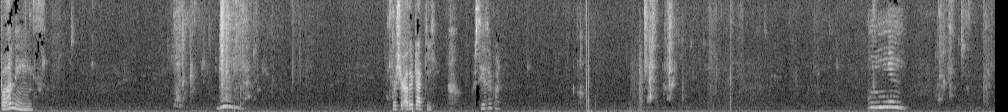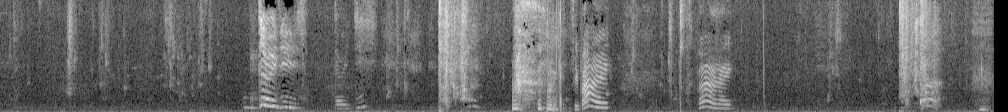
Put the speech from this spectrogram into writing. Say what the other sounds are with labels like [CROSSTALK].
bunnies. Where's your other ducky? Where's the other one? [LAUGHS] Say bye. Bye. [LAUGHS]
